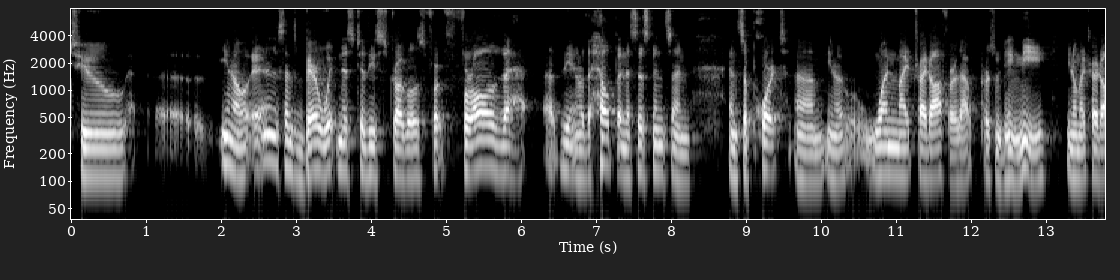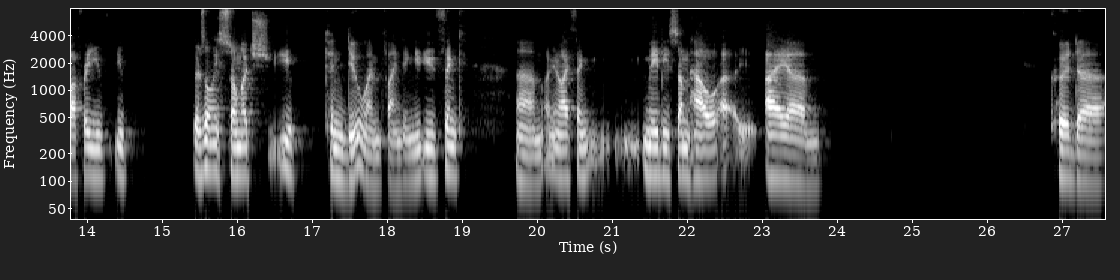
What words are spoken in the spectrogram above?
to, uh, you know, in a sense, bear witness to these struggles for, for all of the, uh, you know, the help and assistance and, and support, um, you know, one might try to offer, that person being me, you know, might try to offer, you, you, there's only so much you can do, I'm finding. You, you think, um, you know, I think maybe somehow I, I um, could, uh,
